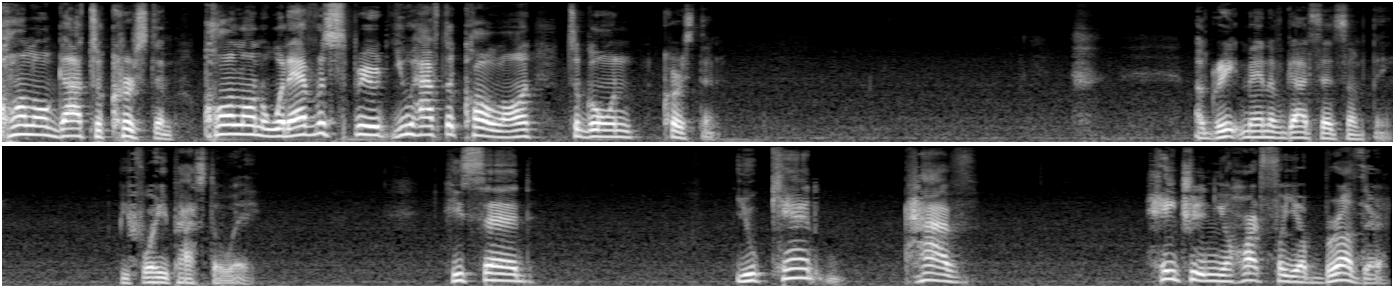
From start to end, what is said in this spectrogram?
Call on God to curse them. Call on whatever spirit you have to call on to go and curse them. A great man of God said something before he passed away. He said, You can't have hatred in your heart for your brother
